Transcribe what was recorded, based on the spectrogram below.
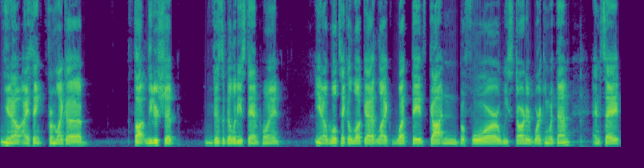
you know, I think from like a thought leadership visibility standpoint, you know, we'll take a look at like what they've gotten before we started working with them and say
